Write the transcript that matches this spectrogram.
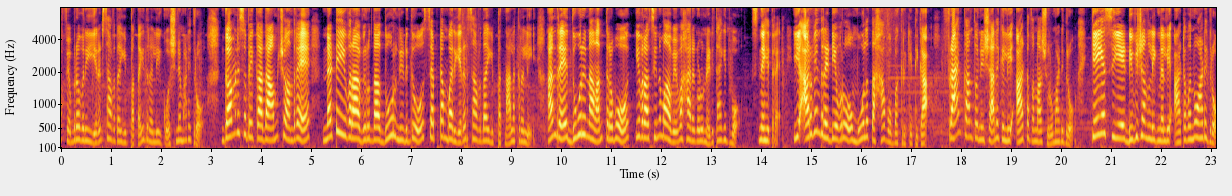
ಫೆಬ್ರವರಿ ಎರಡ್ ಸಾವಿರದ ಇಪ್ಪತ್ತೈದರಲ್ಲಿ ಘೋಷಣೆ ಮಾಡಿದ್ರು. ಗಮನಿಸಬೇಕಾದ ಅಂಶ ಅಂದ್ರೆ ನಟಿ ಇವರ ವಿರುದ್ಧ ದೂರು ನೀಡಿದ್ದು ಸೆಪ್ಟೆಂಬರ್ ಎರಡ್ ಸಾವಿರದ ಇಪ್ಪತ್ನಾಲ್ಕರಲ್ಲಿ. ಅಂದ್ರೆ ದೂರಿನ ನಂತರವೂ ಇವರ ಸಿನಿಮಾ ವ್ಯವಹಾರಗಳು ನಡೀತಾಗಿದ್ವು ಸ್ನೇಹಿತರೆ, ಈ ಅರವಿಂದ್ ರೆಡ್ಡಿ ಅವರು ಮೂಲತಃ ಒಬ್ಬ ಕ್ರಿಕೆಟಿಗ. ಫ್ರಾಂಕ್ ಆಂಥೋನಿ ಶಾಲೆಯಲ್ಲಿ ಆಟವನ್ನ ಶುರು ಮಾಡಿದ್ರು. ಕೆಎಸ್ಸಿಎ ಡಿವಿಷನ್ ಲೀಗ್ನಲ್ಲಿ ಆಟವನ್ನು ಆಡಿದ್ರು.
